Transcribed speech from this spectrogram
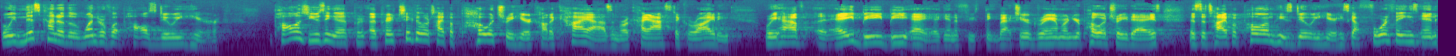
But we miss kind of the wonder of what Paul's doing here. Paul is using a, a particular type of poetry here called a chiasm or a chiastic writing, where you have an A, B, B, A. Again, if you think back to your grammar and your poetry days, it's the type of poem he's doing here. He's got four things in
